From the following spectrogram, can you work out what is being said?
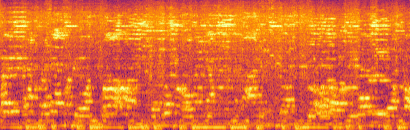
เฮ้ยพระพระแม่คนหลวงพ่อเกิดลูกโอ้ยักษ์ตายหลวงพ่อมีหลวงพ่อ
